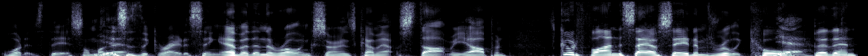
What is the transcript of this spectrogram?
what is this? I'm like, this is the greatest thing ever. Then the Rolling Stones come out, start me up, and it's good fun to say I've seen them is really cool. Yeah. But then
